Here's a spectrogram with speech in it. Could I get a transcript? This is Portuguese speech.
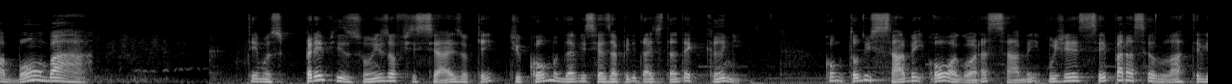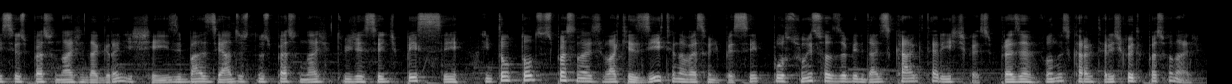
A bomba! Temos previsões oficiais, ok? De como devem ser as habilidades da Decane. Como todos sabem, ou agora sabem, o GC para celular teve seus personagens da Grande Chase baseados nos personagens do GC de PC. Então todos os personagens lá que existem na versão de PC possuem suas habilidades características, preservando as características do personagem.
